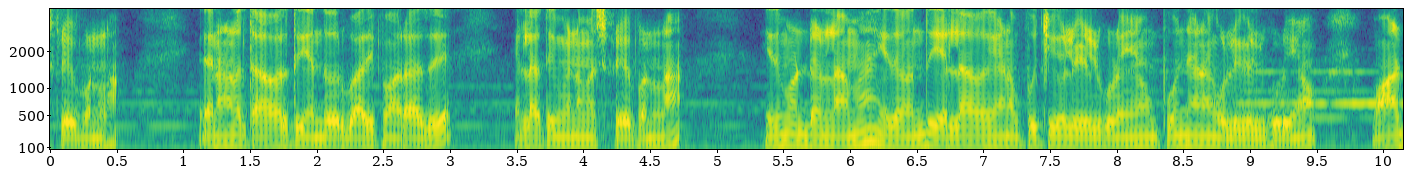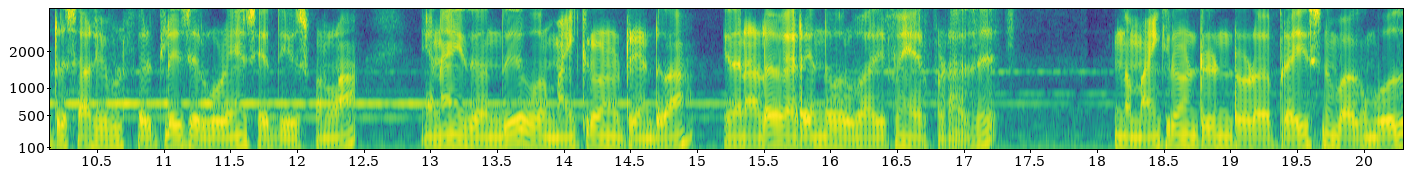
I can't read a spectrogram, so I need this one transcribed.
ஸ்ப்ரே பண்ணலாம். இதனால் தாவரத்துக்கு எந்த ஒரு பாதிப்பும் வராது. எல்லாத்துக்குமே நம்ம ஸ்ப்ரே பண்ணலாம். இது மட்டும் இல்லாமல் இதை வந்து எல்லா வகையான பூச்சிக்கொல்லிகள் கூடயும் பூஞ்சான கொல்லிகள் கூடயும் வாட்டர் சாலியபிள் ஃபெர்டிலைசர் கூடயும் சேர்த்து யூஸ் பண்ணலாம். ஏன்னா இது வந்து ஒரு மைக்ரோ நியூட்ரியன்ட் தான். இதனால் வேறு எந்த ஒரு பாதிப்பும் ஏற்படாது. இந்த மைக்ரோ நியூட்ரியன்ட்டோட ப்ரைஸ்னு பார்க்கும்போது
